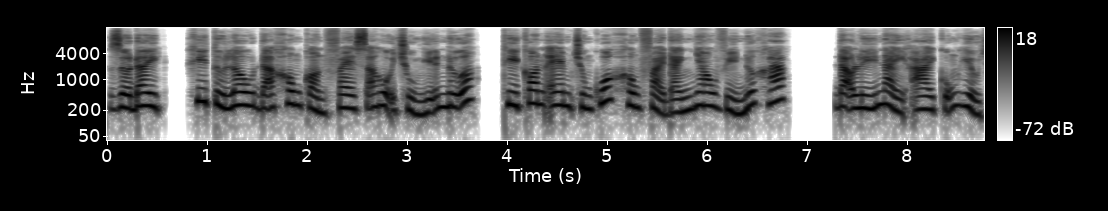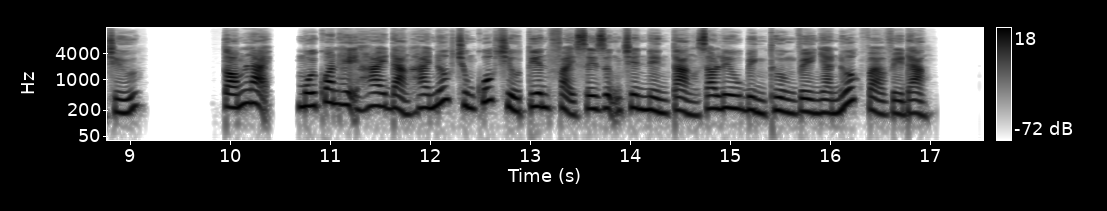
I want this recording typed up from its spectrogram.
Giờ đây, khi từ lâu đã không còn phe xã hội chủ nghĩa nữa, thì con em Trung Quốc không phải đánh nhau vì nước khác. Đạo lý này ai cũng hiểu chứ. Tóm lại, mối quan hệ hai đảng hai nước Trung Quốc Triều Tiên phải xây dựng trên nền tảng giao lưu bình thường về nhà nước và về đảng.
